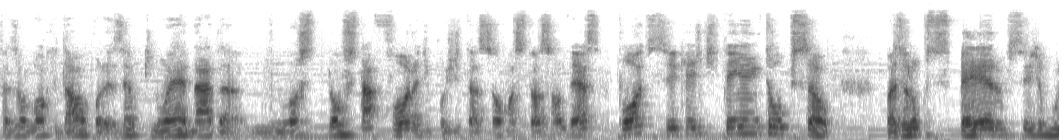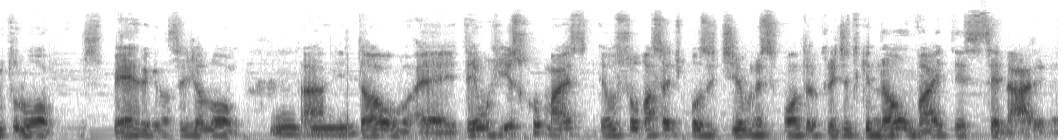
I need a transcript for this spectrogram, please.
fazer um lockdown, por exemplo, que não é nada, não, está fora de cogitação uma situação dessa, pode ser que a gente tenha interrupção. Mas eu não espero que seja muito longo, espero que não seja longo. Tá? Uhum. Tá? Então, é, tem um risco, mas eu sou bastante positivo nesse ponto. Eu acredito que não vai ter esse cenário, né?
